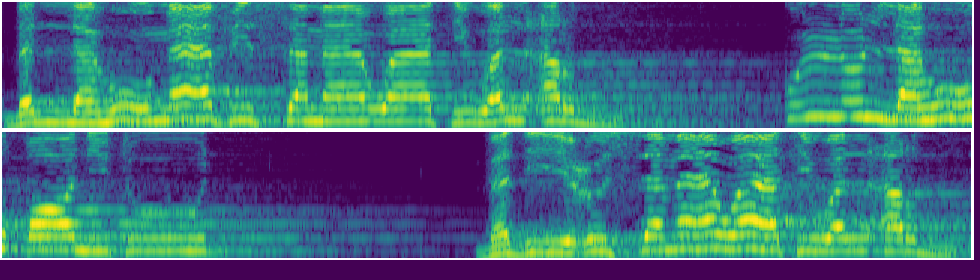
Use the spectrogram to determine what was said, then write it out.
بل له ما في السماوات والارض. كل له قانتون. بديع السماوات والارض.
